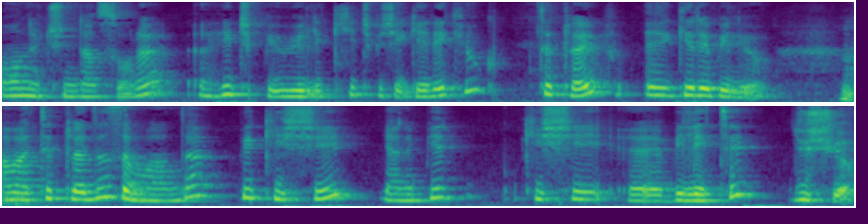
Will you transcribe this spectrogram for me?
13'ünden sonra e, hiçbir üyelik, hiçbir şey gerek yok. Tıklayıp e, girebiliyor. Ama tıkladığı zaman da bir kişi yani bir kişi e, bileti düşüyor.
